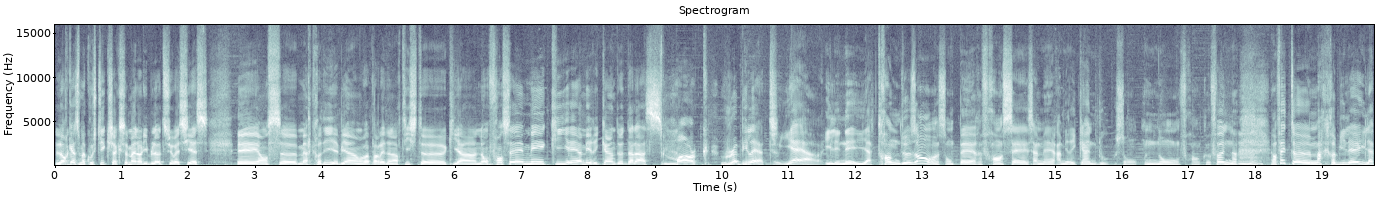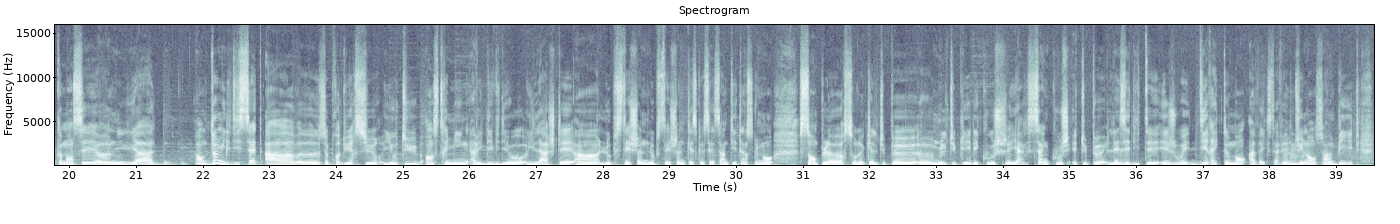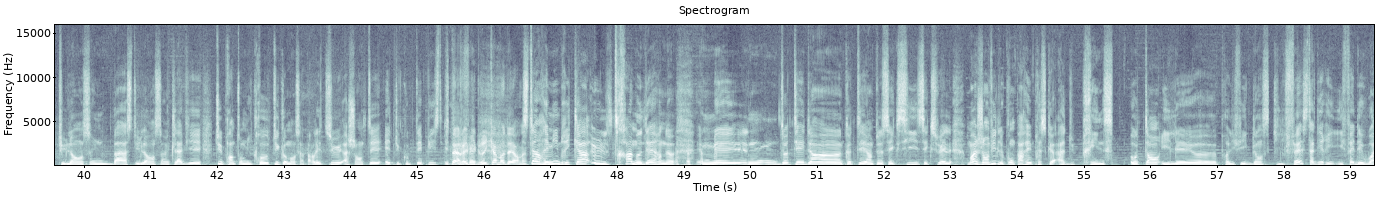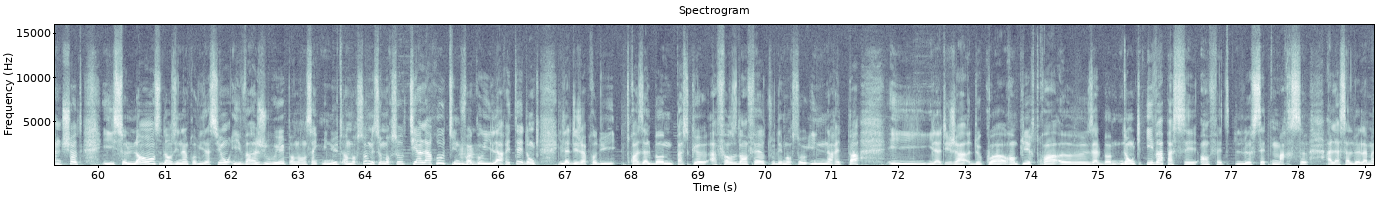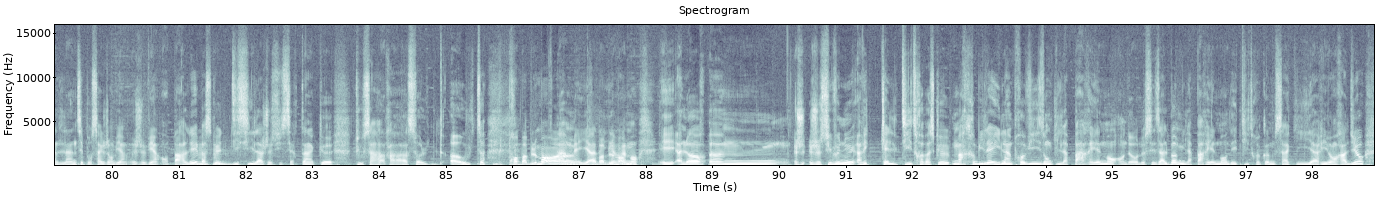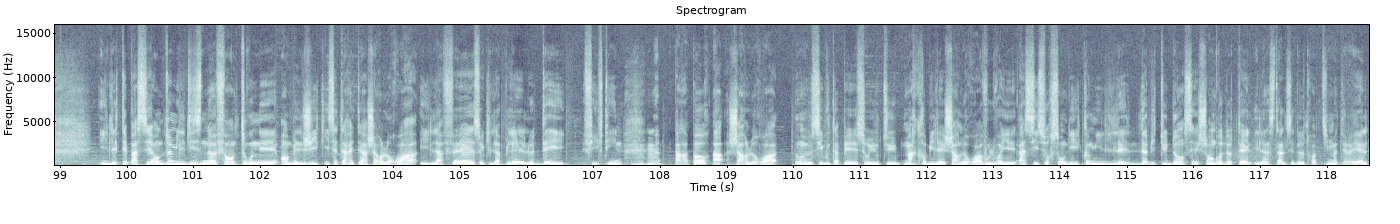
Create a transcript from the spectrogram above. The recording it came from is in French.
L'orgasme acoustique chaque semaine en Blood sur SIS. Et en ce mercredi, eh bien, on va parler d'un artiste euh, qui a un nom français, mais qui est américain de Dallas, Mark Rubilette. Yeah, il est né il y a 32 ans. Son père français, sa mère américaine, d'où son nom francophone. Mhm. En fait, euh, Marc Rebillet, il a commencé euh, il y a en 2017 à euh, se produire sur YouTube en streaming avec des vidéos. Il a acheté un Loop Station. Loop Station, qu'est-ce que c'est? C'est un petit instrument sampler sur lequel tu peux euh, multiplier des couches. Il y a cinq couches et tu peux les éditer et jouer directement avec. C'est-à-dire, tu lances un beat, tu lances une basse, tu lances un clavier, tu prends ton micro, tu commences à parler dessus, à chanter et tu coupes tes pistes. C'est un Rémi. Brica moderne. C'est un Rémi Brica ultra moderne, mais mm, doté d'un côté un peu sexy, sexuel. Moi, j'ai envie de le comparer presque à du Prince. Autant il est euh, prolifique dans ce qu'il fait, c'est-à-dire il, il fait des one-shots. Il se lance dans une improvisation, il va jouer pendant 5 minutes un morceau, mais ce morceau tient la route une fois qu'il a arrêté. Donc il a déjà produit trois albums parce que à force d'en faire tous des morceaux, il n'arrête pas. Et il a déjà de quoi remplir trois euh, albums. Donc il va passer en fait le 7 mars à la salle de la Madeleine. C'est pour ça que j'en viens, je viens en parler parce que d'ici là, je suis certain que tout sera sold out. Probablement, hein, Ah, mais il y, a- il y a probablement. vraiment. Et alors, euh, je, je suis venu avec quel titre? Parce que Marc Rebillet, il improvise, donc il n'a pas réellement, en dehors de ses albums, il n'a pas réellement des titres comme ça qui arrivent en radio. Il était passé en 2019 en tournée en Belgique. Il s'est arrêté à Charleroi. Il a fait ce qu'il appelait le Day 15 Mhm. euh, par rapport à Charleroi. Euh, si vous tapez sur YouTube Marc Robillet Charleroi, vous le voyez assis sur son lit, comme il est d'habitude dans ses chambres d'hôtel. Il installe ses deux, trois petits matériels,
